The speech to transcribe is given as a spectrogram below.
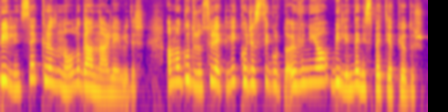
Birlind ise kralın oğlu Gannar'la evlidir. Ama Gudrun sürekli kocası Sigurd'la övünüyor, Birlind'e nispet yapıyordur.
